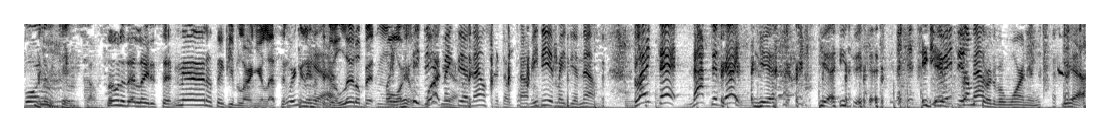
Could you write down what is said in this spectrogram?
Boy, let me tell you something. As soon as that lady said, "Nah, I don't think you've learned your lesson. We're gonna have to do a little bit more." He, he did What? make the announcement though, Tom. He did make the announcement. Blank that, not today. Yeah, yeah, he did. He made gave some sort of a warning. Yeah,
